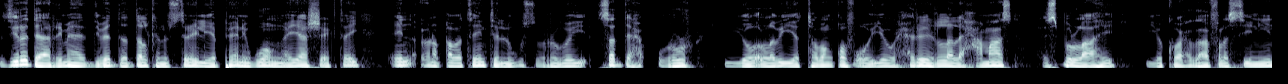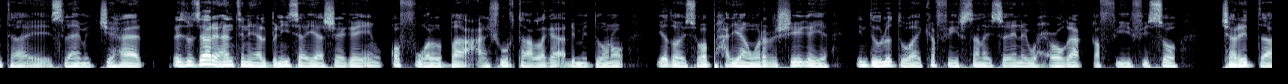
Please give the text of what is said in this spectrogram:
Wasiiradda arrimaha dibadda dalkan australia penny wong ayaa sheegtay in cunaqabataynta lagu soo rogay saddex urur iyo laba-iyo toban qof oo iyagu xiriir la leh xamaas xisbullaahi iyo kooxda falastiiniyiinta ee islaamic jihaad ra'isul wasaare antony albanise ayaa sheegay in qof walba canshuurta laga dhimi doono iyadoo ay soo baxayaan warar sheegaya in dowladdu ay ka fiirsanayso inay waxoogaa khafiifiso jaridda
